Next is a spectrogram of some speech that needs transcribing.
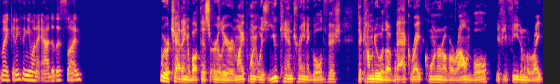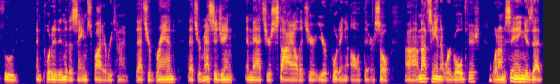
Mike, anything you want to add to this slide? We were chatting about this earlier, and my point was you can train a goldfish to come to the back right corner of a round bowl if you feed them the right food and put it into the same spot every time. That's your brand, that's your messaging, and that's your style that you're you're putting out there. So uh, I'm not saying that we're goldfish. What I'm saying is that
